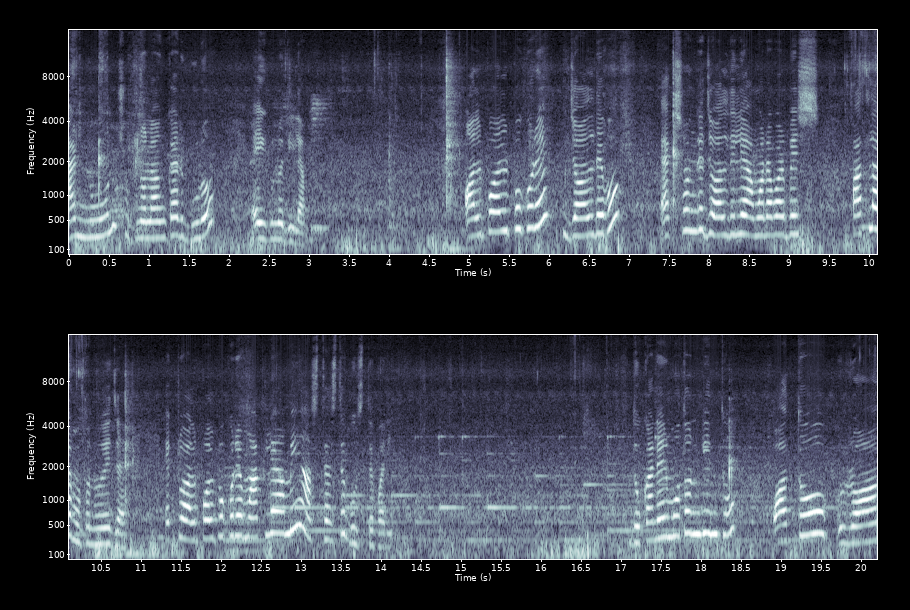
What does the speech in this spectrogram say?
আর নুন, শুকনো লঙ্কার গুঁড়ো এইগুলো দিলাম। অল্প অল্প করে জল দেব। একসঙ্গে জল দিলে আমার আবার বেশ পাতলা মতন হয়ে যায়। একটু অল্প অল্প করে মাখলে আমি আস্তে আস্তে বুঝতে পারি। দোকানের মতন কিন্তু অত রং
